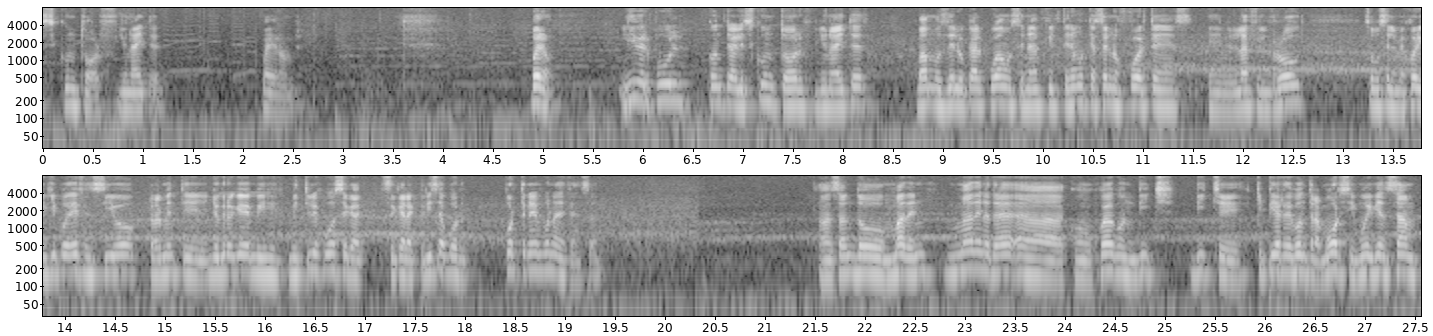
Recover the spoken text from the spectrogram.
Skuntorf United. Vaya nombre. Bueno, Liverpool contra el Skuntorf United. Vamos de local, jugamos en Anfield. Tenemos que hacernos fuertes en el Anfield Road. Somos el mejor equipo defensivo. Realmente yo creo que mi, estilo de juego se, caracteriza por, por tener buena defensa. Avanzando Madden. Madden con, juega con Ditch. Ditch eh, que pierde contra Morsi. Muy bien Sam.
